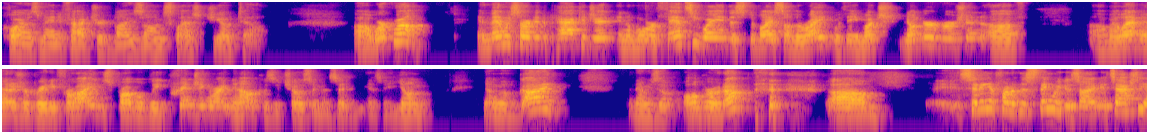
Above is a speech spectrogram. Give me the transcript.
coils manufactured by Zonge slash Geotel. Uh, work well. And then we started to package it in a more fancy way, this device on the right with a much younger version of Uh, my lab manager, Brady Fry, who's probably cringing right now because it shows him as a, as a young, young little guy. Now he's all grown up. um, sitting in front of this thing we designed, it's actually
